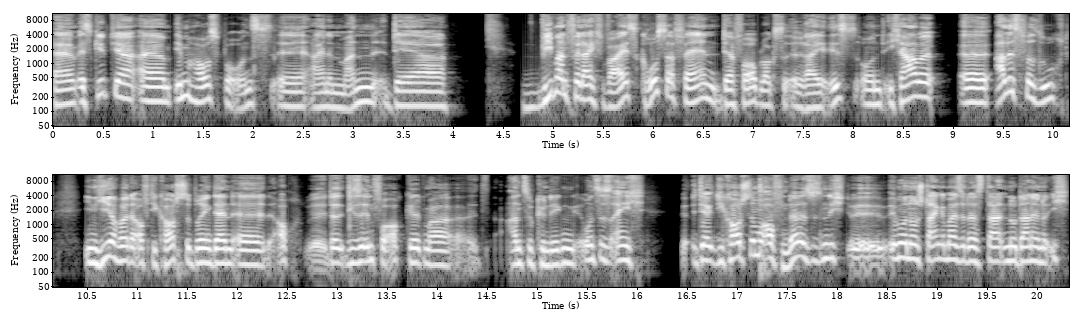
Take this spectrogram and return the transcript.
Ähm, es gibt ja ähm, im Haus bei uns äh, einen Mann, der, wie man vielleicht weiß, großer Fan der Vorblocks-Reihe ist und ich habe äh, alles versucht, ihn hier heute auf die Couch zu bringen, denn äh, auch äh, diese Info auch gilt mal äh, anzukündigen. Uns ist eigentlich der, die Couch ist immer offen, ne? Es ist nicht äh, immer nur ein Stein gemeißelt, dass da nur Daniel und ich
